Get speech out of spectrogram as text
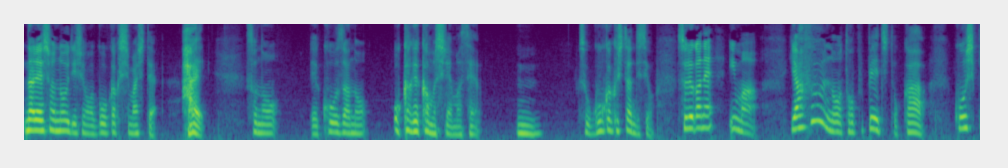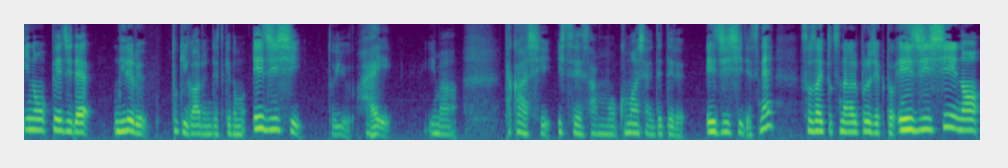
ナレーションのオーディションは合格しまして、はい。その、え、講座のおかげかもしれません。うん。そう、合格したんですよ。それがね、今、ヤフーのトップページとか、公式のページで見れる時があるんですけども、AGC という、はい。今、高橋一生さんもコマーシャルに出てる AGC ですね。素材とつながるプロジェクト AGC の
